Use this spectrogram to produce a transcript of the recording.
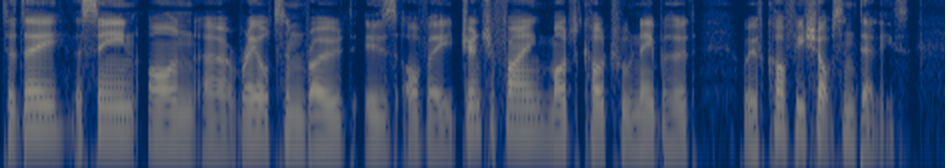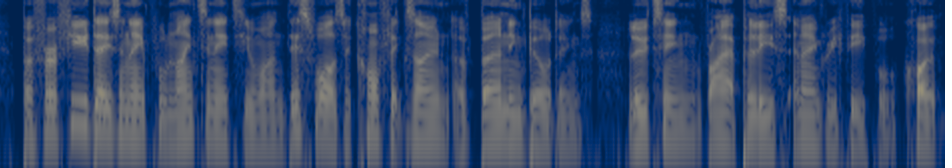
Today, the scene on uh, Railton Road is of a gentrifying multicultural neighborhood with coffee shops and delis. But for a few days in April 1981, this was a conflict zone of burning buildings, looting, riot police, and angry people. Quote,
